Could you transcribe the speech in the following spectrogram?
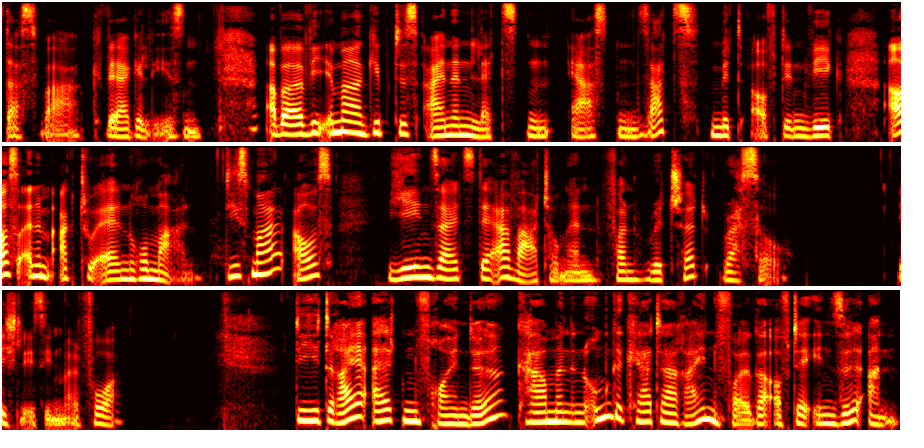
Das war quer gelesen. Aber wie immer gibt es einen letzten ersten Satz mit auf den Weg aus einem aktuellen Roman. Diesmal aus Jenseits der Erwartungen von Richard Russo. Ich lese ihn mal vor. Die drei alten Freunde kamen in umgekehrter Reihenfolge auf der Insel an.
